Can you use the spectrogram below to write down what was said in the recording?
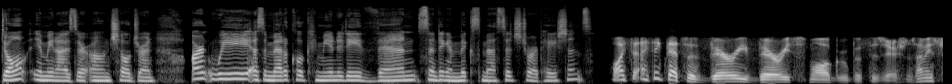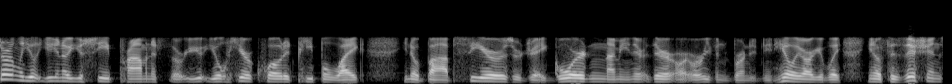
don't immunize their own children? Aren't we, as a medical community, then sending a mixed message to our patients? Well, I, th- I think that's a very, very small group of physicians. I mean, certainly you you know you see prominent or you, you'll hear quoted people like you know Bob Sears or Jay Gordon. I mean, there there or, or even Bernardine Healy, arguably, you know, physicians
